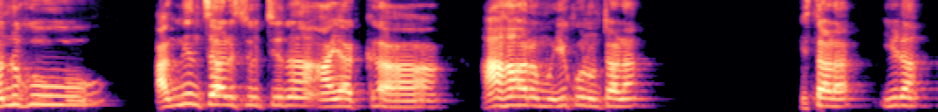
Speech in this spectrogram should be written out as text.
తనకు అందించాల్సి వచ్చిన ఆ యొక్క ఆహారం ఈకొని ఉంటాడా? ఇస్తాడా? ఈడా?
